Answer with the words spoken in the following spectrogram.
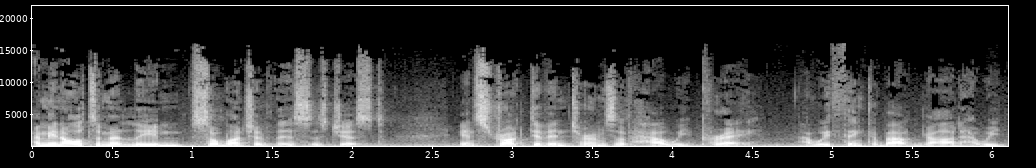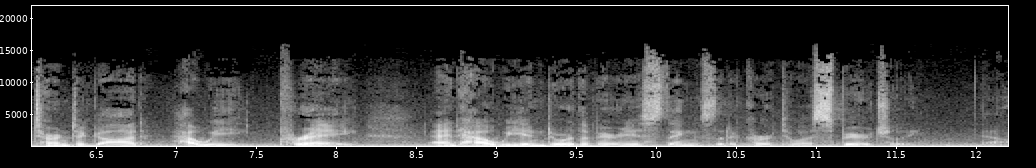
I mean, ultimately, so much of this is just instructive in terms of how we pray how we think about God, how we turn to God, how we pray, and how we endure the various things that occur to us spiritually. Yeah.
